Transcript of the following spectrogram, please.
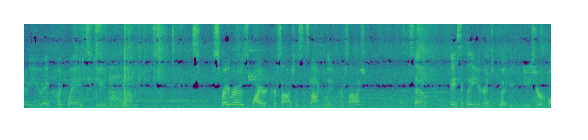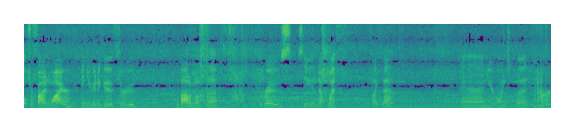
show you a quick way to do the um, spray rose wired corsage. This is not a glued corsage. So basically you're going to put use your ultrafine wire and you're going to go through the bottom of the, the rose so you end up with like that and you're going to put your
